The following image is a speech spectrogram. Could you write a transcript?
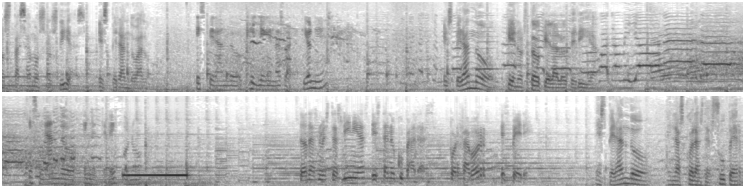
Nos pasamos los días esperando algo. Esperando que lleguen las vacaciones. Esperando que nos toque la lotería. Esperando en el teléfono. Todas nuestras líneas están ocupadas. Por favor, espere. Esperando en las colas del súper,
